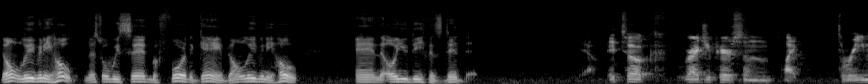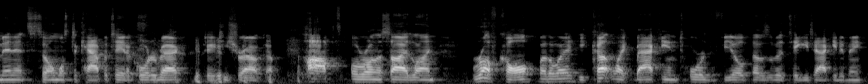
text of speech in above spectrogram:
Don't leave any hope. That's what we said before the game. Don't leave any hope. And the OU defense did that. Yeah, it took Reggie Pearson like three minutes to almost decapitate a quarterback. JT Shrout got popped over on the sideline. Rough call, by the way. He cut like back in toward the field. That was a bit ticky tacky to me.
